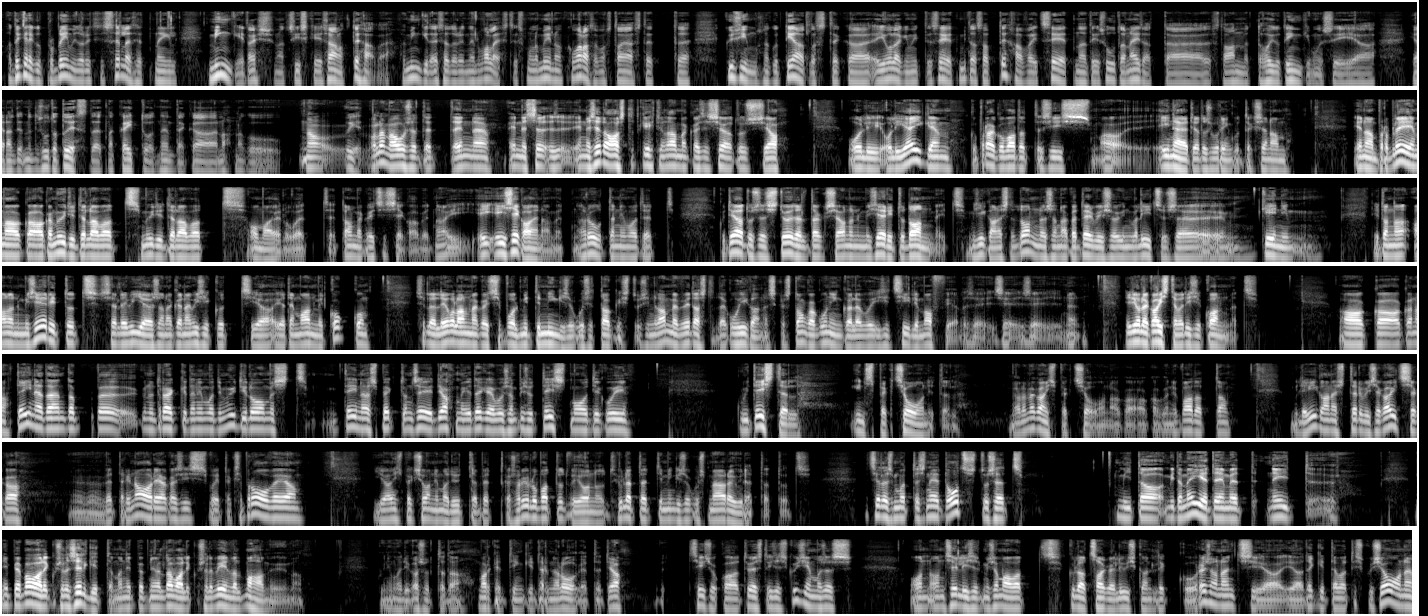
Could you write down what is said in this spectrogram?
aga tegelikult probleemid olid siis selles, et neil mingeid asju nad siiski ei saanud teha või, või mingid asjad olid neil valesti, sest mulle meenub ka varasemast ajast, et äh, küsimus nagu teadlastega ei olegi mitte see, et mida saab teha, vaid see, et nad ei suuda näidata seda andmete hoiu tingimusi ja ja nad, nad ei suuda tõestada, et nad käituvad nendega noh, nagu no õieti. oleme ausad, et enne, enne se-, enne seda aastat kehtinud andmekaitseseadus jah, oli, oli jäigem, kui praegu vaadata, siis ma ei näe teadusuuringuteks enam enam probleeme, aga, aga müüdid elavad, müüdid elavad oma elu, et, et andmekaitse segab, et no ei, ei, ei sega enam, et noh, rõhutan niimoodi, et kui teaduses töödeldakse anonüümiseeritud andmeid, mis iganes need on, ühesõnaga tervishoiu invaliidsuse geeni, need on anonüümiseeritud, seal ei vii ühesõnaga enam isikut ja, ja tema andmeid kokku, sellel ei ole andmekaitse poolt mitte mingisuguseid takistusi, need andmed võib edastada kuhu iganes, kas Tonga kuningale või Sitsiilia maffiale, see, see, see, need ei ole kaitstavad isikuandmed aga, aga noh, teine tähendab, kui nüüd rääkida niimoodi müüdiloomest, teine aspekt on see, et jah, meie tegevus on pisut teistmoodi kui, kui teistel inspektsioonidel. me oleme ka inspektsioon, aga, aga kui nüüd vaadata millegi iganes tervisekaitsega, veterinaariaga, siis võetakse proove ja ja inspektsioon niimoodi ütleb, et kas oli lubatud või ei olnud, ületati mingisugust määra, ületatud. et selles mõttes need otsustused, mida, mida meie teeme, et neid neid peab avalikkusele selgitama, neid peab nii-öelda avalikkusele veenvalt maha müüma. kui niimoodi kasutada marketingi terminoloogiat, et jah, seisukohad ühes teises küsimuses on, on sellised, mis omavad küllalt sageli ühiskondlikku resonantsi ja, ja tekitavad diskussioone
